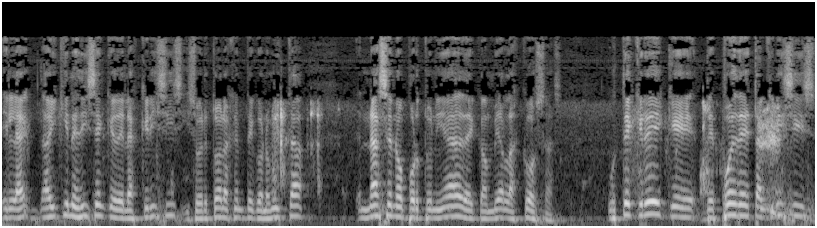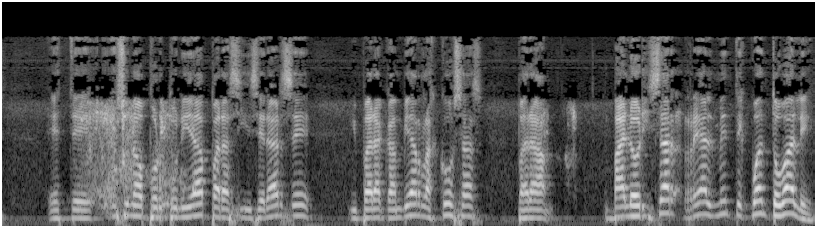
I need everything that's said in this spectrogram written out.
eh, hay quienes dicen que de las crisis y sobre todo la gente economista nacen oportunidades de cambiar las cosas. ¿Usted cree que después de esta crisis este, es una oportunidad para sincerarse y para cambiar las cosas, para valorizar realmente cuánto vale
